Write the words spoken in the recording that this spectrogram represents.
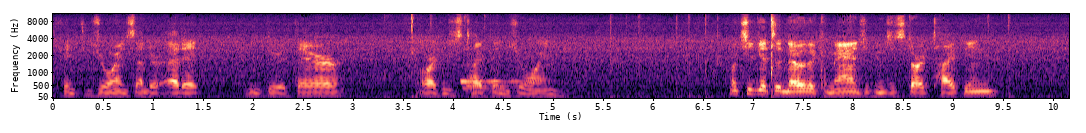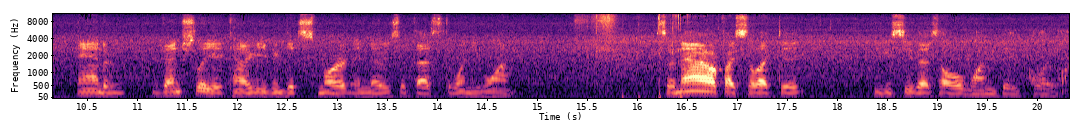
I think the join's under edit. I can do it there, or I can just type in join. Once you get to know the commands, you can just start typing, and eventually it kind of even gets smart and knows that that's the one you want. So now if I select it, you can see that's all one big polygon.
